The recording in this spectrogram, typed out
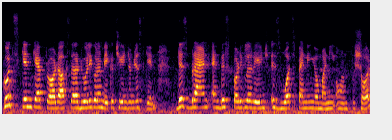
good skincare products that are really going to make a change on your skin this brand and this particular range is worth spending your money on for sure.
